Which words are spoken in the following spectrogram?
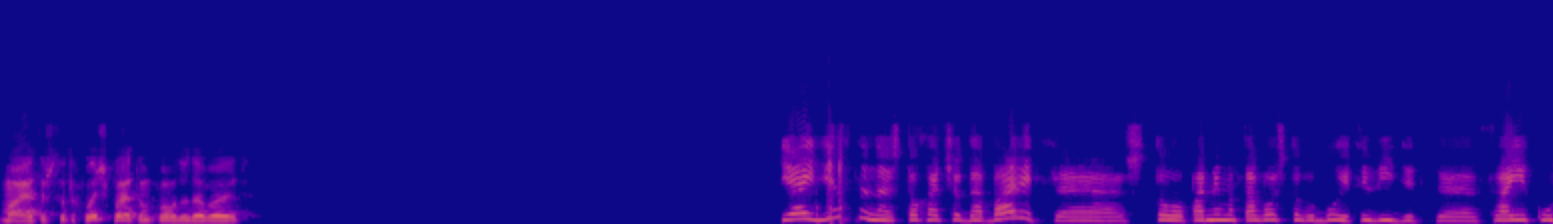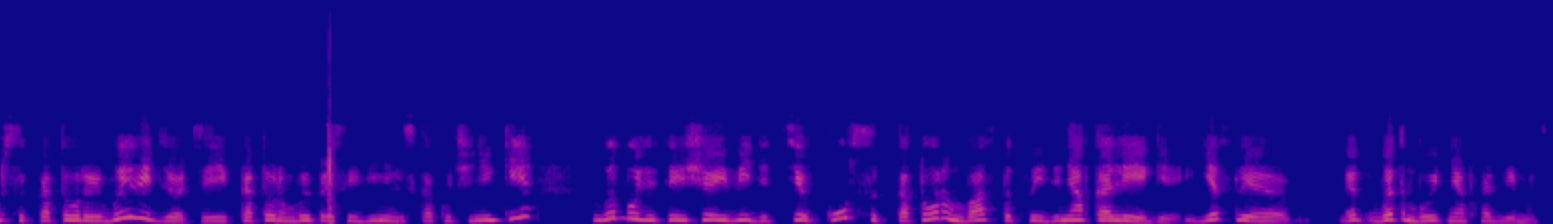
Майя, ты что-то хочешь по этому поводу добавить? Я единственное, что хочу добавить, э, что помимо того, что вы будете видеть свои курсы, которые вы ведете и к которым вы присоединились как ученики, вы будете еще и видеть те курсы, к которым вас подсоединят коллеги, если в этом будет необходимость.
